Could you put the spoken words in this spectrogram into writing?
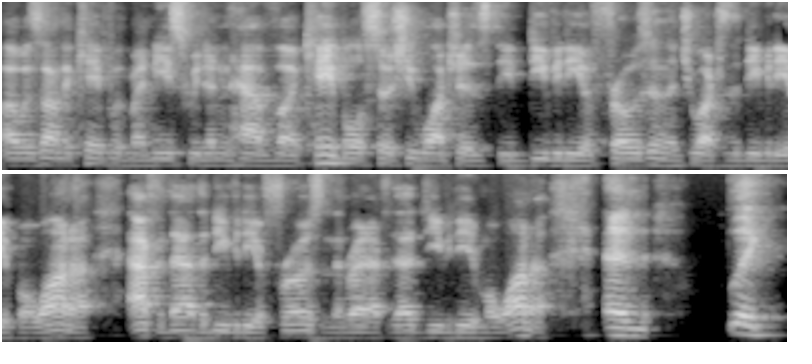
I was on the Cape with my niece. We didn't have uh, cable, so she watches the DVD of Frozen, then she watches the DVD of Moana. After that, the DVD of Frozen, then right after that, DVD of Moana, and like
